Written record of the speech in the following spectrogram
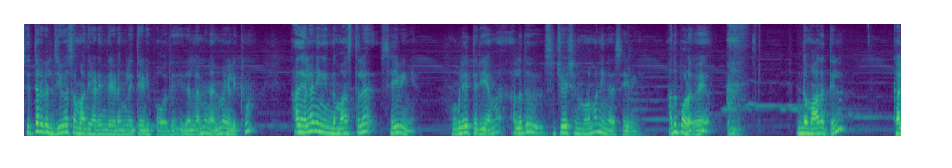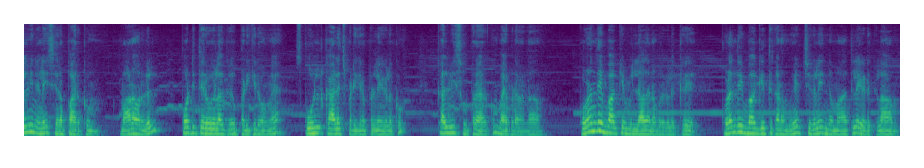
சித்தர்கள் ஜீவசமாதி அடைந்த இடங்களை தேடி போவது இது எல்லாமே நன்மை அளிக்கும். அதையெல்லாம் நீங்கள் இந்த மாதத்தில் செய்வீங்க. உங்களே தெரியாமல் அல்லது சுச்சுவேஷன் மூலமாக நீங்கள் அதை செய்வீங்க. அதுபோலவே இந்த மாதத்தில் கல்வி நிலை சிறப்பாக இருக்கும். மாணவர்கள் போட்டித் தேர்வுகளுக்கு படிக்கிறவங்க ஸ்கூல் காலேஜ் படிக்கிற பிள்ளைகளுக்கும் கல்வி சூப்பராக இருக்கும் பயப்பட வேணாம் குழந்தை பாக்கியம் இல்லாத நபர்களுக்கு குழந்தை பாக்கியத்துக்கான முயற்சிகளை இந்த மாதத்தில் எடுக்கலாம்.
